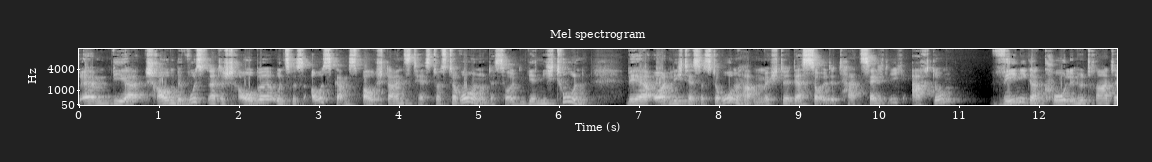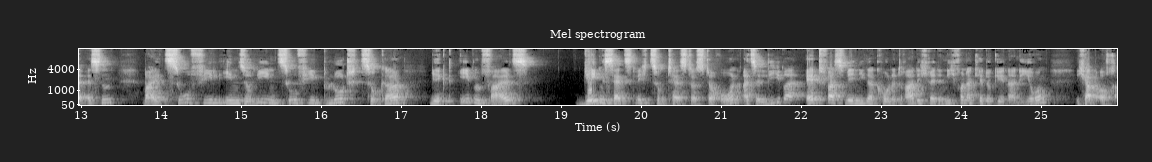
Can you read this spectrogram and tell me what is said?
ähm, wir schrauben bewusst nach der Schraube unseres Ausgangsbausteins Testosteron und das sollten wir nicht tun. wer ordentlich Testosteron haben möchte, der sollte tatsächlich, Achtung, weniger Kohlenhydrate essen, weil zu viel Insulin, zu viel Blutzucker wirkt ebenfalls gegensätzlich zum Testosteron, also lieber etwas weniger Kohlenhydrate. Ich rede nicht von einer ketogenen Ernährung. Ich habe auch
